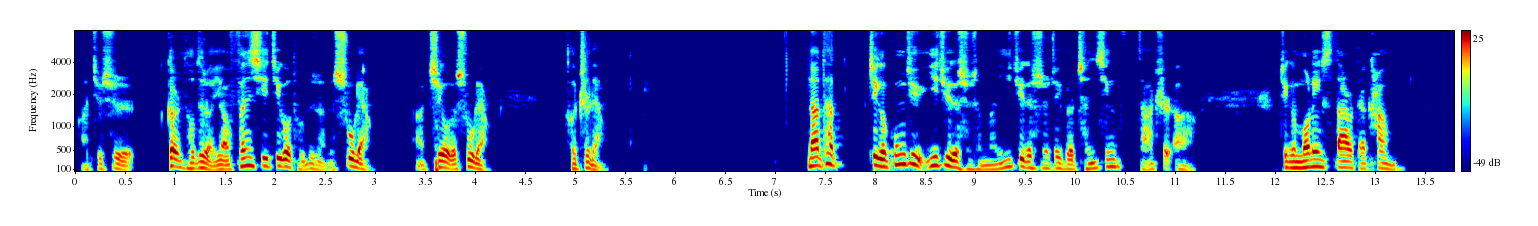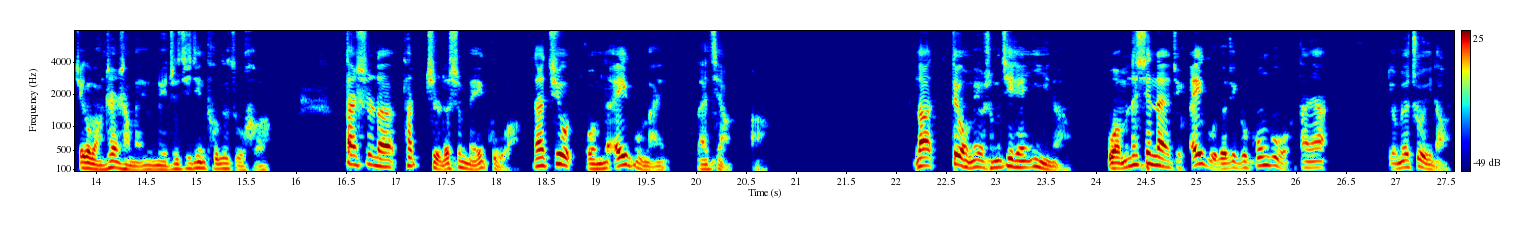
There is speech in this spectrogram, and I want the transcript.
啊，就是。个人投资者要分析机构投资者的数量啊，持有的数量和质量。那它这个工具依据的是什么？依据的是这个晨星杂志啊，这个 Morningstar.com 这个网站上面有每只基金投资组合。但是呢，它指的是美股啊。那就我们的 A 股来来讲啊，那对我们有什么借鉴意义呢？我们的现在就 A 股的这个公布，大家有没有注意到？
